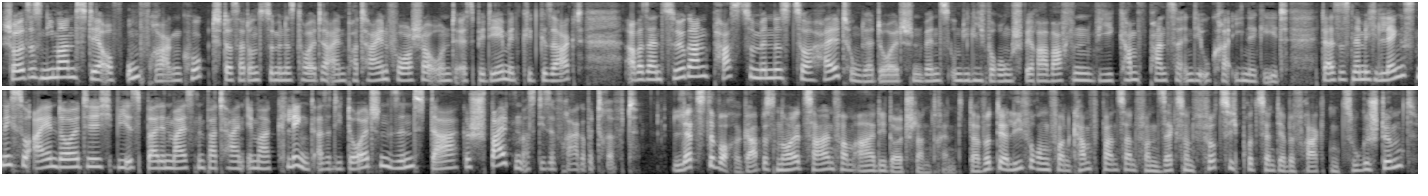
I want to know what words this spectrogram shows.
Scholz ist niemand, der auf Umfragen guckt. Das hat uns zumindest heute ein Parteienforscher und SPD-Mitglied gesagt. Aber sein Zögern passt zumindest zur Haltung der Deutschen, wenn es um die Lieferung schwerer Waffen wie Kampfpanzer in die Ukraine geht. Da ist es nämlich längst nicht so eindeutig, wie es bei den meisten Parteien immer klingt. Also die Deutschen sind da gespalten, was diese Frage betrifft. Letzte Woche gab es neue Zahlen vom ARD Deutschland Trend. Da wird der Lieferung von Kampfpanzern von 46 Prozent der Befragten zugestimmt.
